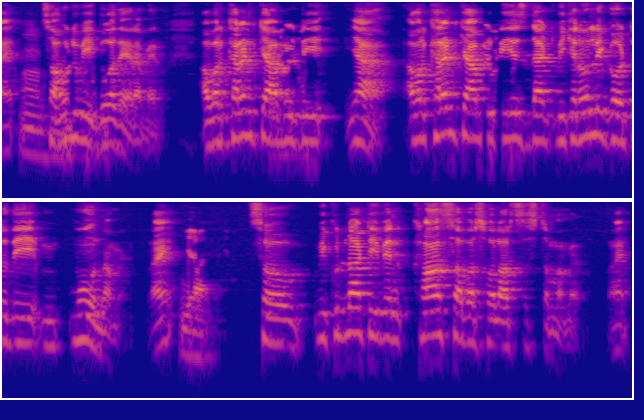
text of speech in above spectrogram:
right? So how do we go there? I mean, our current capability, yeah, our current capability is that we can only go to the moon, I mean, right? Yeah. So we could not even cross our solar system, I mean, right?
